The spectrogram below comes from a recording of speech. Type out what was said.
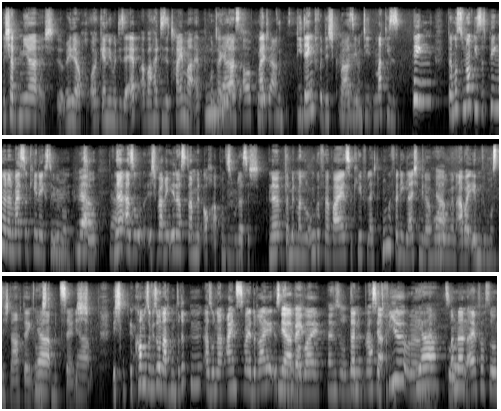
Ich habe mir, ich rede ja auch gerne über diese App, aber halt diese Timer-App runtergeladen. das ist auch gut, weil ja. du, die denkt für dich quasi und die macht dieses Ping, dann musst du noch dieses Ping und dann weißt du, okay, nächste Übung. Ja. So, Ja. ne? Also ich variiere das damit auch ab und zu, dass ich, ne, damit man ungefähr weiß, okay, vielleicht ungefähr die gleichen Wiederholungen, aber eben du musst nicht nachdenken, du Ja. musst mitzählen. Ja. Ich, ich komme sowieso nach dem dritten, also nach 1, 2, 3 ist ja, weg. vorbei. Dann so, Dann war es jetzt Ja. vier oder Ja, so. und dann einfach so,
